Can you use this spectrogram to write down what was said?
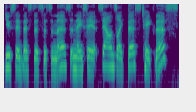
You say this, this, this, and this, and they say it sounds like this, take this.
